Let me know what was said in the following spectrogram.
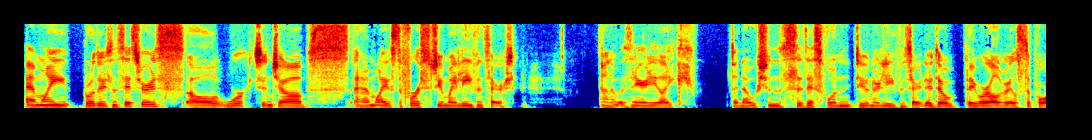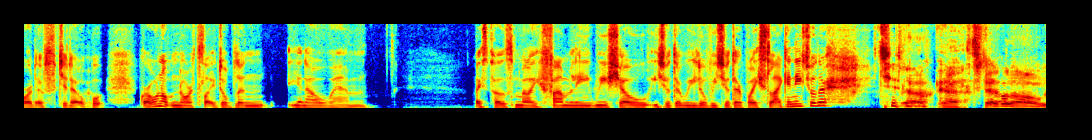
And my brothers and sisters all worked in jobs. Um, I was the first to do my leaving cert, and it was nearly like the notions to this one doing or leaving cert. They don't. They were all real supportive, you know. But growing up in Northside Dublin, you know. Um, I suppose my family, we show each other we love each other by slagging each other. do you know? Yeah, so,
